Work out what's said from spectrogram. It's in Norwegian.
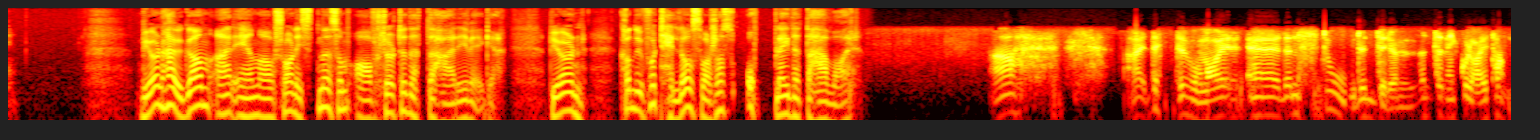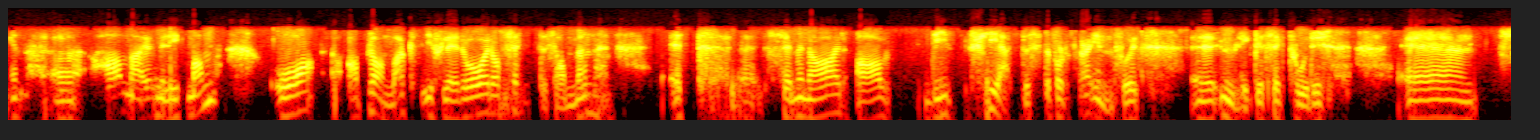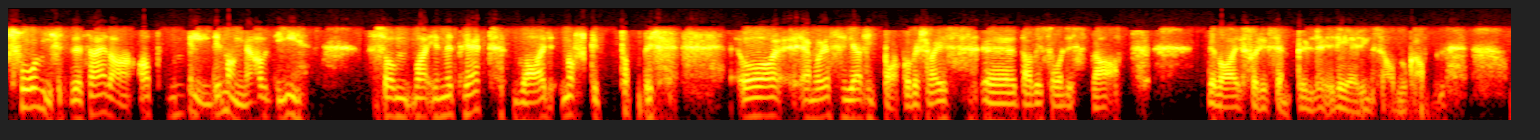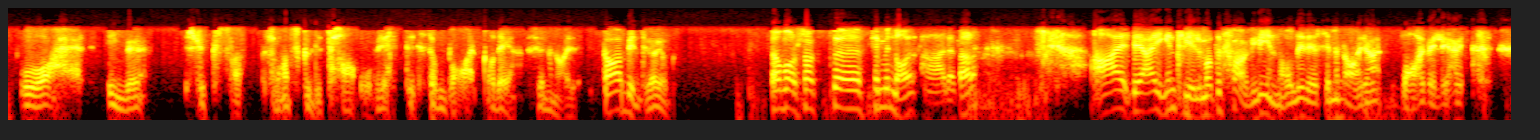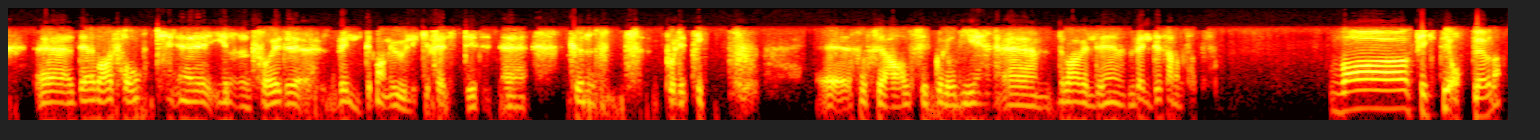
Bjørn Haugan er en av journalistene som avslørte dette her i VG. Bjørn, kan du fortelle oss hva slags opplegg dette her var? Ja, nei, dette var eh, den store drømmen til Nicolai Tangen. Eh, han er en rik mann og har planlagt i flere år å sette sammen et eh, seminar av de feteste folka innenfor eh, ulike sektorer. Eh, så viste det seg da at veldig mange av de som var invitert, var norske topper. Og jeg må jo si jeg fikk bakoversveis eh, da vi så lista at det var f.eks. regjeringsadvokaten og Yngve Slukstad som han skulle ta over etter, som var på det seminaret. Da begynte vi å jobbe. Ja, hva slags eh, seminar er dette her, da? Nei, Det er ingen tvil om at det faglige innholdet i det seminaret var veldig høyt. Eh, det var folk eh, innenfor veldig mange ulike felter. Kunst, politikk, eh, sosialpsykologi. Eh, Det var veldig, veldig sammensatt. Hva fikk de oppleve, da?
